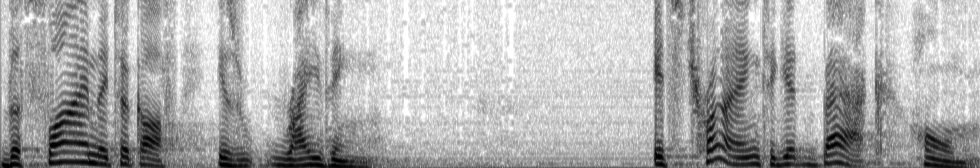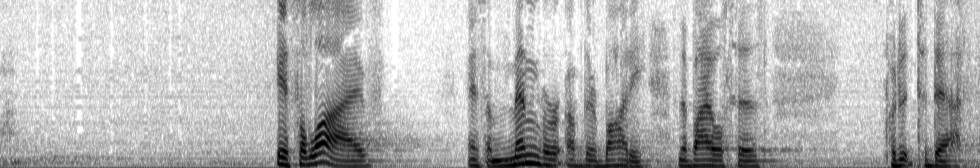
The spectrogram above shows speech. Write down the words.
The slime they took off is writhing. It's trying to get back home. It's alive, and it's a member of their body. And the Bible says, put it to death.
